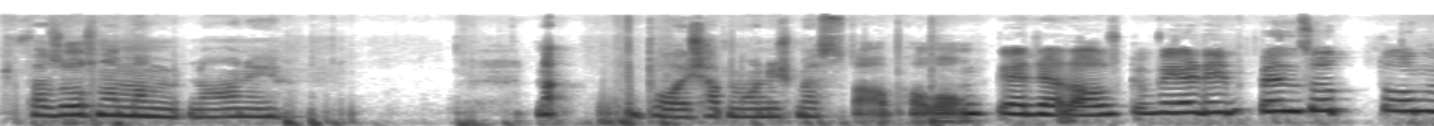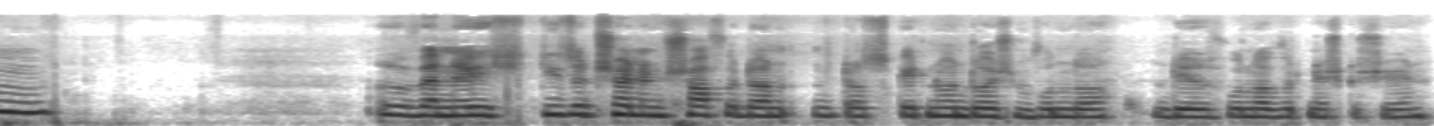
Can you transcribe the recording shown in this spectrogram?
Ich versuche es nochmal mit Nani. Na, boah, ich habe noch nicht mehr Star Power und Gadget ausgewählt. Ich bin so dumm. Also wenn ich diese Challenge schaffe, dann das geht nur durch ein Wunder. Und dieses Wunder wird nicht geschehen.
